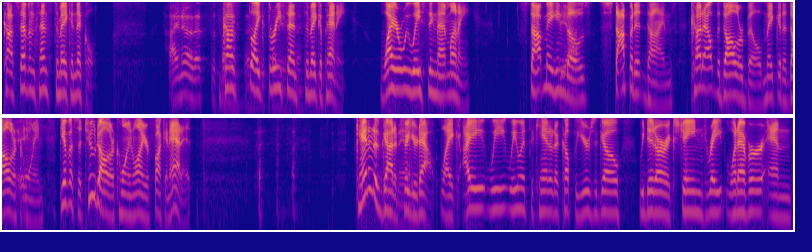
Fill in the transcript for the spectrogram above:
Cost seven cents to make a nickel. i know that's the Cost like three cents thing. to make a penny. Why are we wasting that money? Stop making Yeah. those. Stop it at dimes. Cut out the dollar bill. Make it a dollar coin. Give us a two dollar coin while you're fucking at it. Canada's got it Man. figured out. Like I, we we went to Canada a couple years ago. We did our exchange rate, whatever, and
